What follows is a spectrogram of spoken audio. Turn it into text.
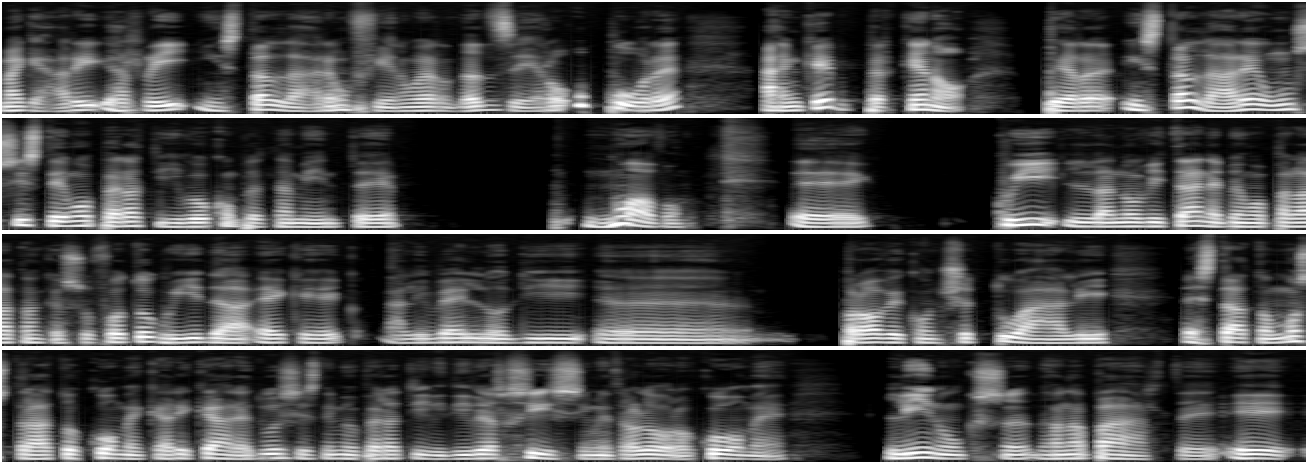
magari reinstallare un firmware da zero oppure anche, perché no, per installare un sistema operativo completamente nuovo. Eh, Qui la novità, ne abbiamo parlato anche su Fotoguida, è che a livello di eh, prove concettuali è stato mostrato come caricare due sistemi operativi diversissimi tra loro come Linux da una parte e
